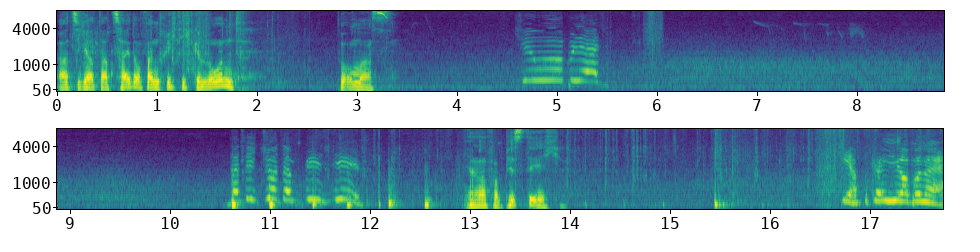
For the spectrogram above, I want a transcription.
Hat sich ja der Zeitaufwand richtig gelohnt, Thomas. Ja, verpiss dich. Кепка ебаная!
